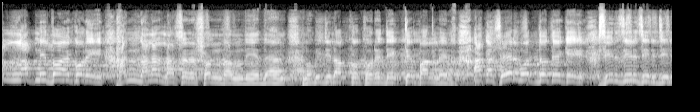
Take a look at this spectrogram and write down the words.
আল্লাহ আপনি দয়া করে হানজালার লাশের সন্ধান দিয়ে দেন। নবীজি লক্ষ্য করে দেখতে পারলেন, আকাশের মধ্য থেকে ঝিরঝির ঝিরঝির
